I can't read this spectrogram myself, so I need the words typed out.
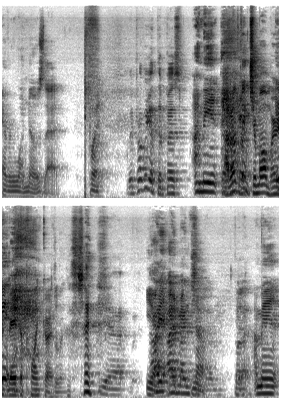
everyone knows that, but They probably got the best. I mean, I don't think Jamal Murray It- made the point guard list. Yeah, Yeah. I, I mentioned No. them, but I mean,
